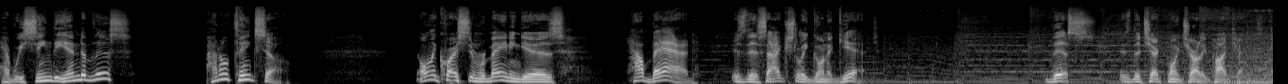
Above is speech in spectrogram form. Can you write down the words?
Have we seen the end of this? I don't think so. The only question remaining is how bad is this actually going to get? This is the Checkpoint Charlie podcast.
